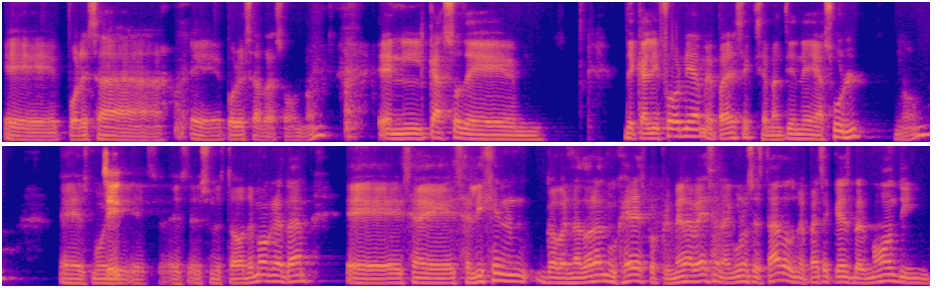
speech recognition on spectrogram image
eh, por, esa, por esa razón. ¿no? En el caso de de California me parece que se mantiene azul, ¿no? Es, muy, es, un estado demócrata. Eh, se, eligen gobernadoras mujeres por primera vez en algunos estados, me parece que es Vermont y,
